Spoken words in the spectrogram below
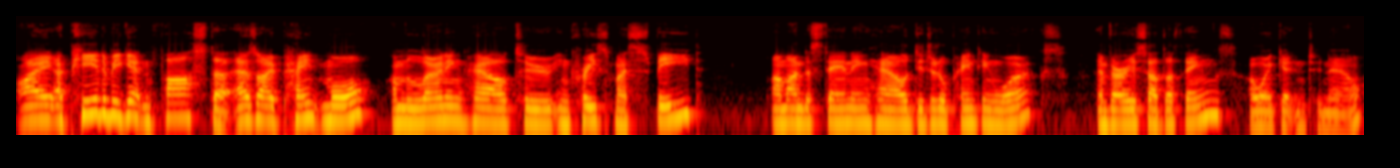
I appear to be getting faster as I paint more. I'm learning how to increase my speed. I'm understanding how digital painting works and various other things I won't get into now.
